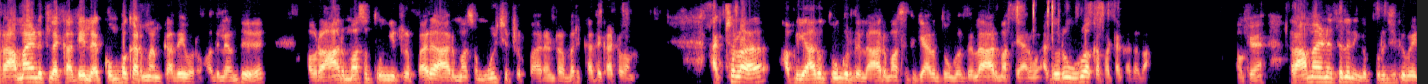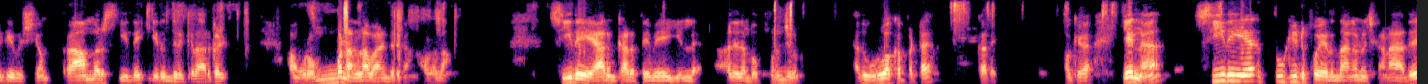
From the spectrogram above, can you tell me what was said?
ராமாயணத்துல கதையில கும்பகர்ணன் கதை வரும். அதுல வந்து அவர் ஆறு மாசம் தூங்கிட்டு இருப்பாரு ஆறு மாசம் மூழ்ச்சிட்டு இருப்பாருன்ற மாதிரி கதை காட்டுவாங்க. ஆக்சுவலா அப்படி யாரும் தூங்குறது இல்லை. ஆறு மாசத்துக்கு யாரும் தூங்குறது இல்லை. ஆறு மாசம் யாரும் அது ஒரு உருவாக்கப்பட்ட கதை தான். ஓகே ராமாயணத்துல நீங்க புரிஞ்சுக்க வேண்டிய விஷயம் ராமர் சீதை இருந்திருக்கிறார்கள். அவங்க ரொம்ப நல்லா வாழ்ந்திருக்காங்க. அவ்வளவுதான். சீதையை யாரும் கடத்தவே இல்லை. அது நம்ம புரிஞ்சுக்கணும். அது உருவாக்கப்பட்ட கதை. ஓகே ஏன்னா சீதைய தூக்கிட்டு போயிருந்தாங்கன்னு வச்சுக்கோங்க அது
